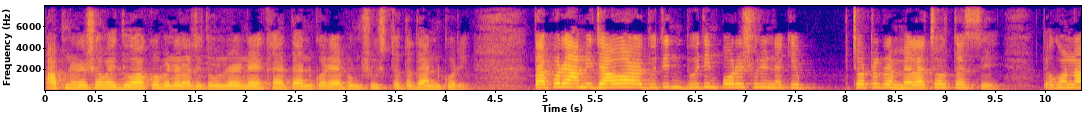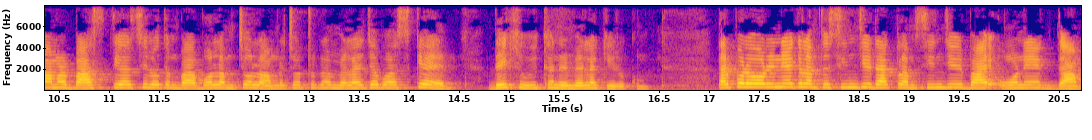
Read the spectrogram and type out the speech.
আপনারা সবাই দোয়া করবেন আল্লাহ যাতে ওনারা নেখা দান করে এবং সুস্থতা দান করে। তারপরে আমি যাওয়ার দুই দিন দুই দিন পরে শুনি নাকি চট্টগ্রাম মেলা চলতেছে। তখন আমার বাস দেওয়া ছিল তখন বা বললাম, চলো, আমরা চট্টগ্রাম মেলায় যাব আজকে, দেখি ওইখানের মেলা কীরকম। তারপরে ওরে নিয়ে গেলাম, তো সিনজি ডাকলাম, সিনজির ভাই অনেক দাম।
